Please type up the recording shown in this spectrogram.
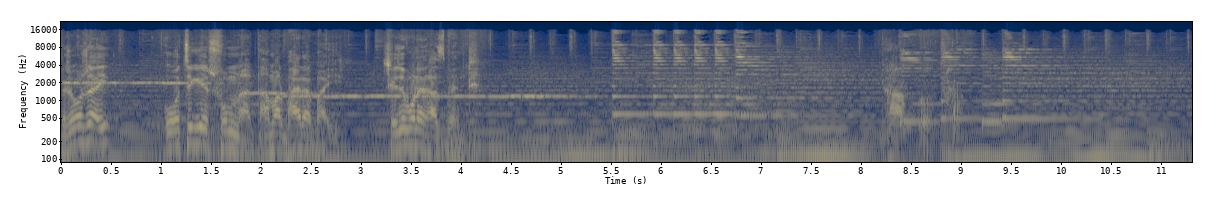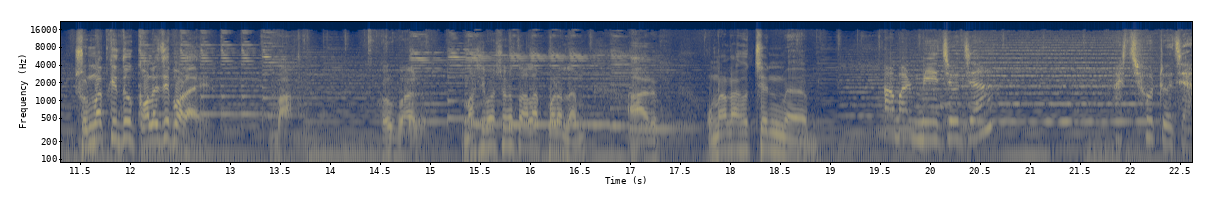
মেসমশাই ও হচ্ছে গিয়ে সোমনাথ আমার ভাইরা ভাই সেজ বোনের হাজবেন্ড সোমনাথ কিন্তু কলেজে পড়ায়। বাহ খুব ভালো। মাসিমার সঙ্গে তো আলাপ পড়ালাম আর ওনারা হচ্ছেন আহ, আমার মেজ যা আর ছোট যা।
